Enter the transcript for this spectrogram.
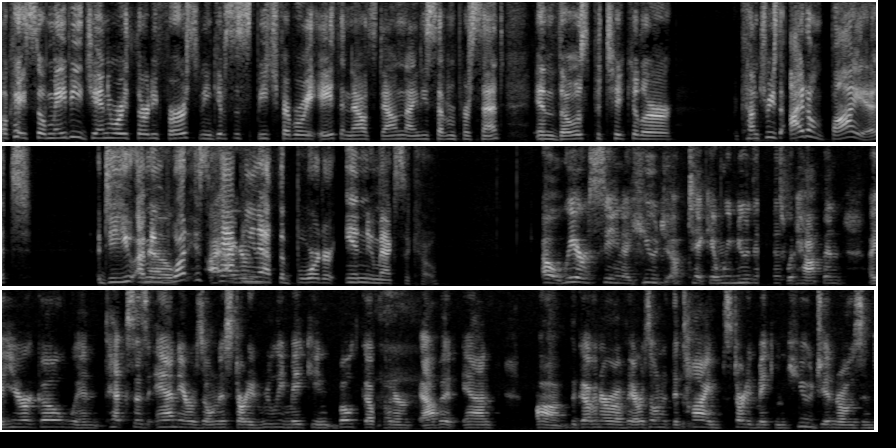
Okay, so maybe January 31st, and he gives a speech February 8th, and now it's down 97% in those particular countries. I don't buy it. Do you? I mean, No, what is happening at the border in New Mexico? Oh, we are seeing a huge uptick, and we knew that this would happen a year ago when Texas and Arizona started really making both Governor Abbott and um, the governor of Arizona at the time started making huge inroads in,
